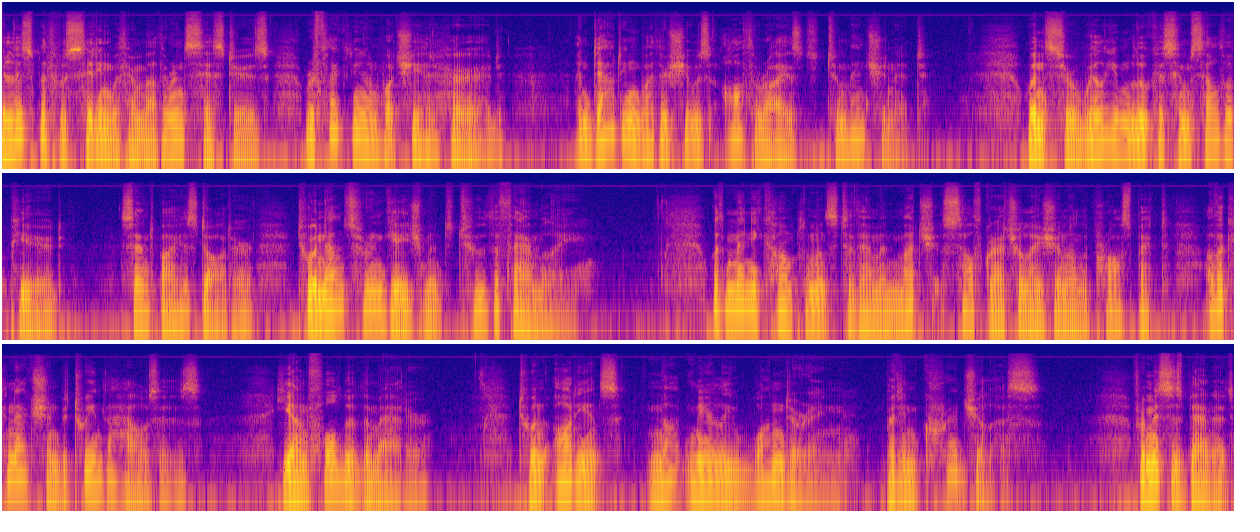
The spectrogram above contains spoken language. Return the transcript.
Elizabeth was sitting with her mother and sisters, reflecting on what she had heard, and doubting whether she was authorized to mention it, when Sir William Lucas himself appeared, sent by his daughter, to announce her engagement to the family. With many compliments to them and much self-gratulation on the prospect of a connection between the houses, he unfolded the matter to an audience not merely wondering, but incredulous. For Mrs. Bennet,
